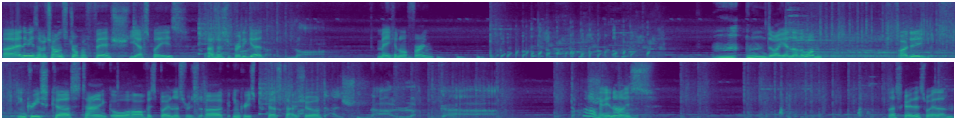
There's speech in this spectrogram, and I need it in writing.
Uh, enemies have a chance to drop a fish. Yes, please. That's actually pretty good. Make an offering. do I get another one? I do. Increase curse attack or harvest bonus. Uh, increase curse attack, sure. Okay, nice. Let's go this way then.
